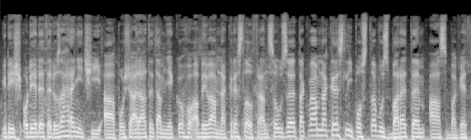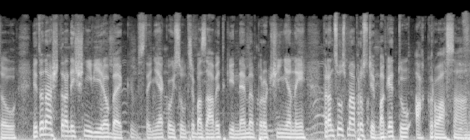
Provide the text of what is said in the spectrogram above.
Když odjedete do zahraničí a požádáte tam někoho, aby vám nakreslil francouze, tak vám nakreslí postavu s baretem a s bagetou. Je to náš tradiční výrobek, stejně jako jsou třeba závitky Nem pro Číňany. Francouz má prostě bagetu a croissant.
